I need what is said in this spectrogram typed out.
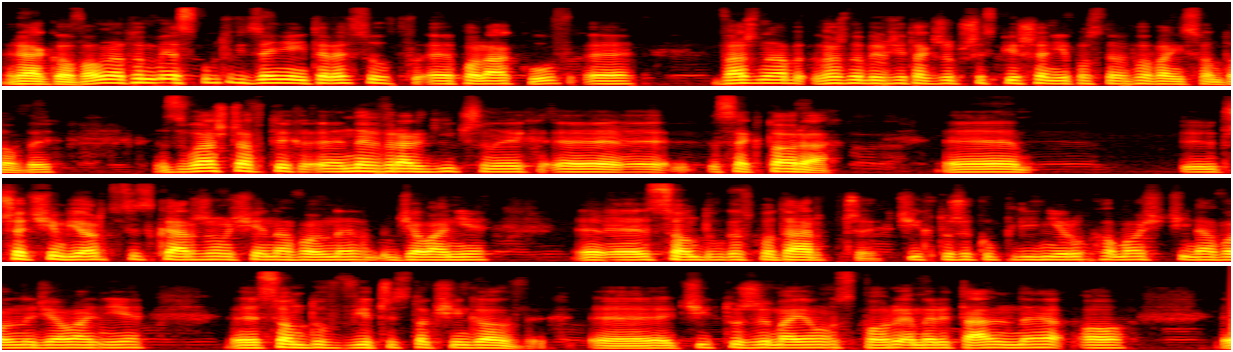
reagował. Natomiast z punktu widzenia interesów e, Polaków e, ważna, ważne będzie także przyspieszenie postępowań sądowych, zwłaszcza w tych newralgicznych sektorach. Przedsiębiorcy skarżą się na wolne działanie sądów gospodarczych. Ci, którzy kupili nieruchomości, na wolne działanie sądów wieczystoksięgowych, e, ci, którzy mają spory emerytalne o e,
